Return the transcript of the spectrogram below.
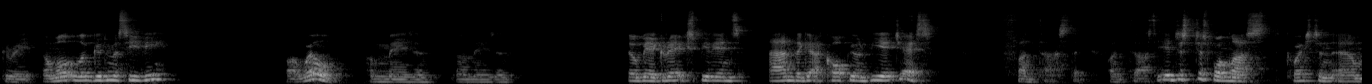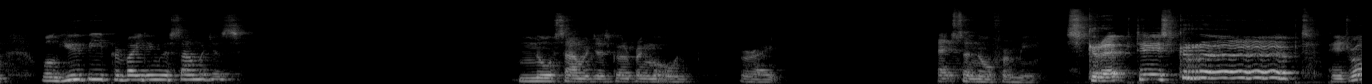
great. And will it look good in my CV? It will. Amazing, amazing. It'll be a great experience and I get a copy on VHS. Fantastic, fantastic. Yeah, just, just one last question. Um, will you be providing the sandwiches? No sandwiches, gotta bring my own. Right. It's a no for me. Scripty script! Page one.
